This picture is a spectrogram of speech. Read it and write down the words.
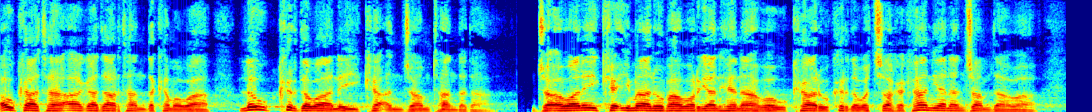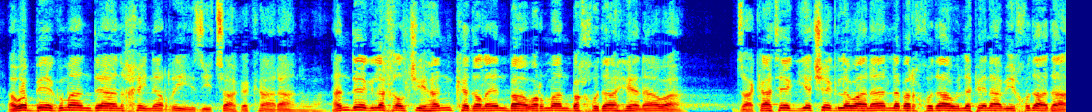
ئەو کاتە ئاگادارتان دەکەمەوە لەو کردەوانەی کە ئەنجامتان دەدا. جا ئەوانەی کە ئیمان و باوەڕیان هێناوە و کار و کردەوە چاکەکانیان ئەنجام داوە ئەوە بێگومان دەیانخەینە ڕیزی چاکەکارانەوە، هەندێک لە خەڵکی هەن کە دەڵێن باوەڕمان بە خودا هێناوە، جا کاتێک یەکێک لەوانە لەبەر خودا و لەپێناوی خودادا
